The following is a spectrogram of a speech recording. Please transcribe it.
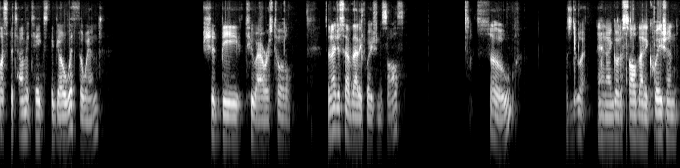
plus the time it takes to go with the wind should be two hours total. So now I just have that equation to solve. So let's do it. And I go to solve that equation.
